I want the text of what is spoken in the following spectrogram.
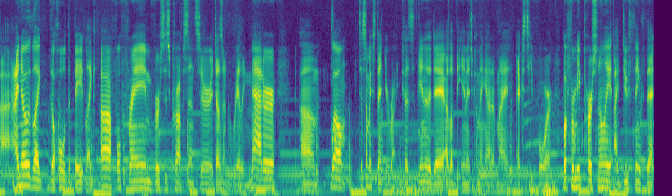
I know like the whole debate like ah full frame versus crop sensor it doesn't really matter um, well, to some extent you're right, because at the end of the day, I love the image coming out of my X-T4. But for me personally, I do think that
